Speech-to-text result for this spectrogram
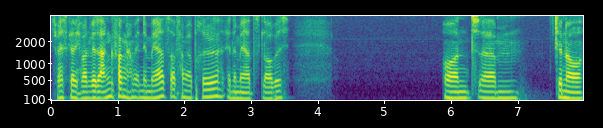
ich weiß gar nicht, wann wir da angefangen haben, Ende März, Anfang April, Ende März, glaube ich. Und ähm, genau,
